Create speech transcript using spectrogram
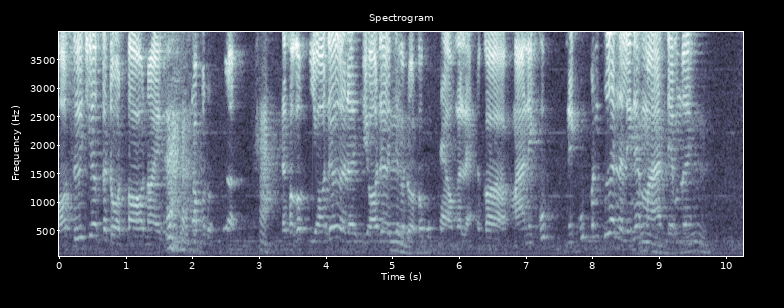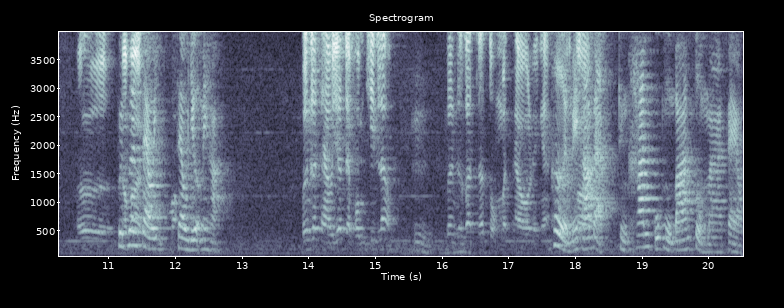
ขอซื้อเชือกกระโดดต่อหน่อยชอบกระโดดเชือก ค่ะ แล้วเขาก็พ r ออเดอร์เลยพ r ออเดอร์อืมเชือกกระโดดเขาก็แซวกันแหละ แล้วก็มาในกลุ่มในกลุ่มเพื่อนๆอะไรเนี่ยมาเต็มเลย อืมเออเพื่อนเพื่อนๆแซวแซวเยอะไหมคะ เพื่อนก็แซวเยอะแต่ผมชินแล้วอืมเพื่อนเขาก็ก็ส่งมาแซวอะไรเงี้ยเขินไหมคะแบบถึงขั้นกรุ๊ปหมู่บ้านส่งมาแซว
